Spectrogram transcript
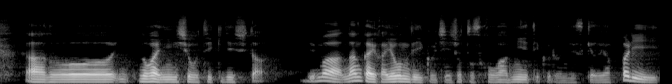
あののが印象的でした。で、まあ何回か読んでいくうちにちょっとそこが見えてくるんですけど、やっぱり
